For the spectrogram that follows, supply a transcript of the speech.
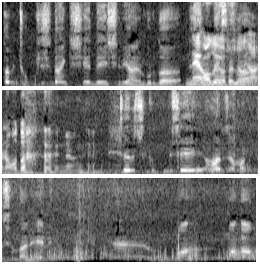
Tabii çok kişiden kişiye değişir yani. Burada bizim ne alıyorsun mesela yani o da önemli. dışarı çıkıp bir şey harcamak dışında hani evin e, man- manav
